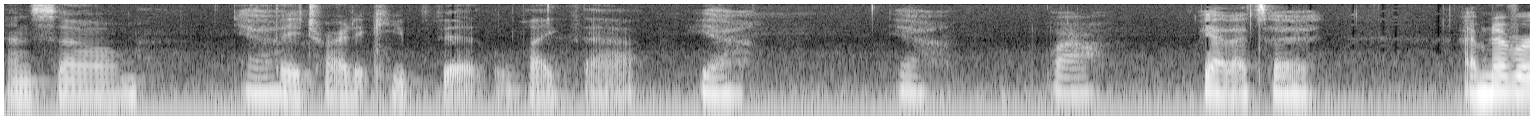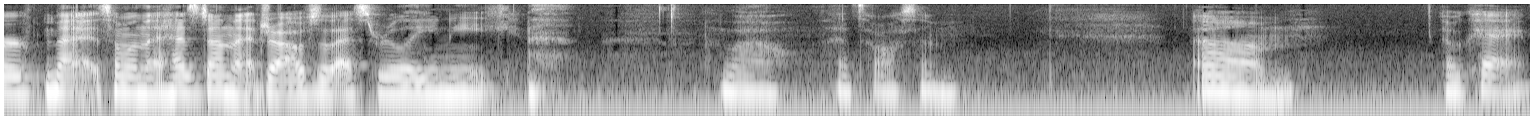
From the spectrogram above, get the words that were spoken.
And so Yeah. they try to keep it like that. Yeah. Yeah. Wow. Yeah, that's a I've never met someone that has done that job, so that's really unique. wow, that's awesome. Um okay.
